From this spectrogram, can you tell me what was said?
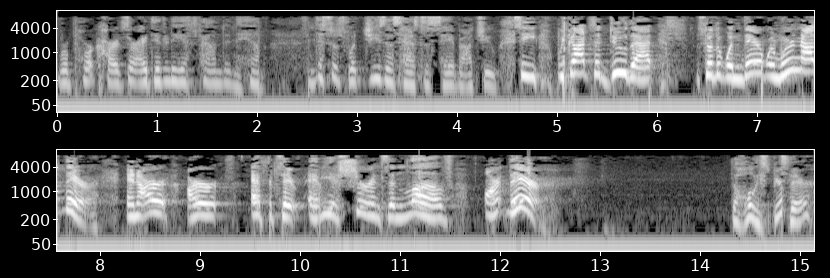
report cards. Their identity is found in Him. And this is what Jesus has to say about you. See, we've got to do that so that when there, when we're not there, and our, our efforts at reassurance and love aren't there, the Holy Spirit's there.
